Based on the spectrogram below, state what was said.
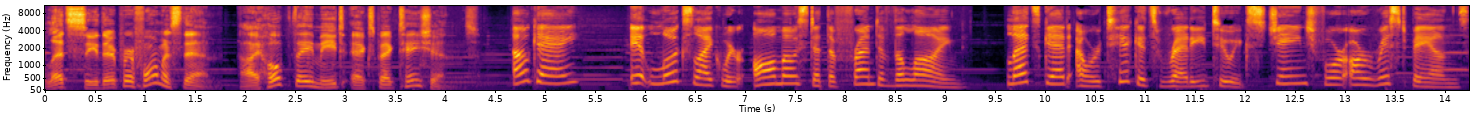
Let's see their performance then. I hope they meet expectations. Okay. It looks like we're almost at the front of the line. Let's get our tickets ready to exchange for our wristbands.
